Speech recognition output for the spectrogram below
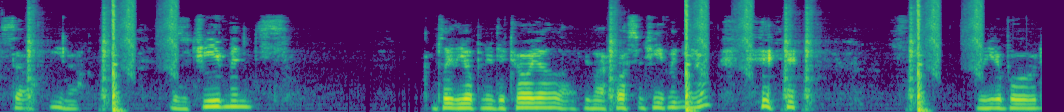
So, you know, there's achievements. Completely open a tutorial. That'll be my first achievement, you know. Leaderboard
